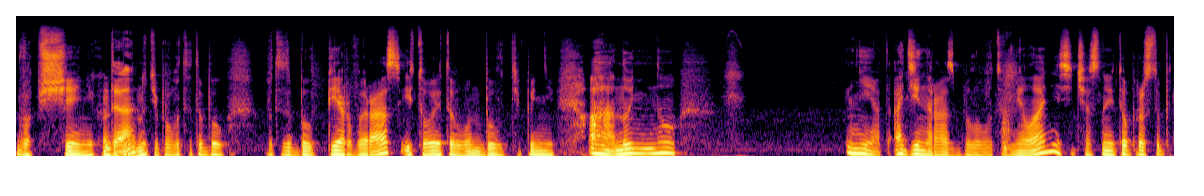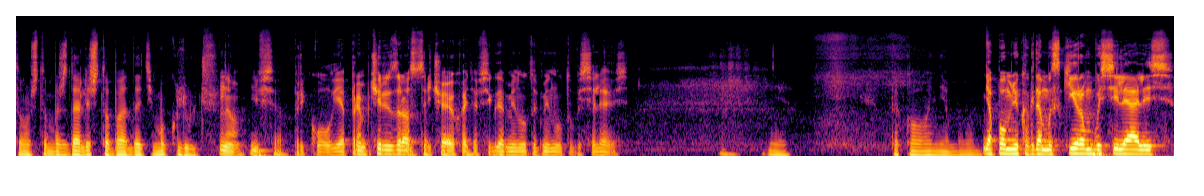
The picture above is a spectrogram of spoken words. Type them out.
Вообще никогда. Да? Ну, типа, вот это был, вот это был первый раз, и то это он был, типа, не... А, ну, ну... Нет, один раз было вот в Милане сейчас, но и то просто потому, что мы ждали, чтобы отдать ему ключ. Ну, И все. прикол. Я прям через раз Это встречаю, хотя всегда минуты в минуту выселяюсь. Не. Такого не было. Я помню, когда мы с Киром выселялись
